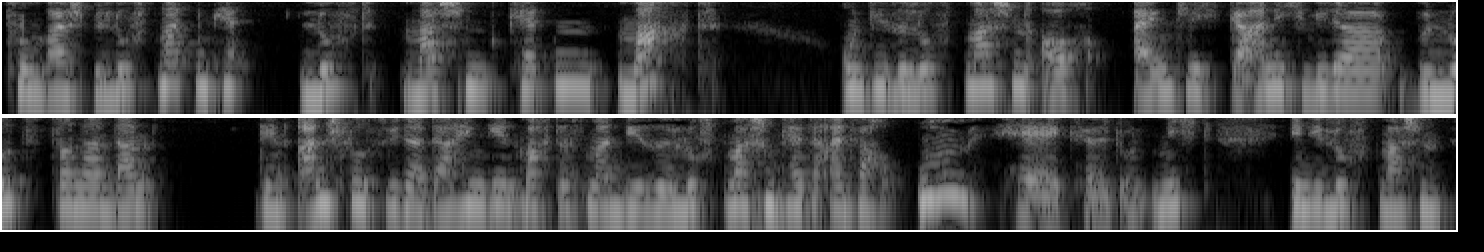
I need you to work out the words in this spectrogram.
zum Beispiel Luftmaschenketten macht und diese Luftmaschen auch eigentlich gar nicht wieder benutzt, sondern dann den Anschluss wieder dahingehend macht, dass man diese Luftmaschenkette einfach umhäkelt und nicht in die Luftmaschen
